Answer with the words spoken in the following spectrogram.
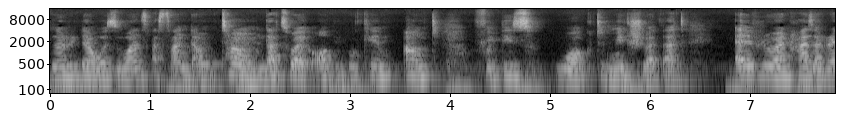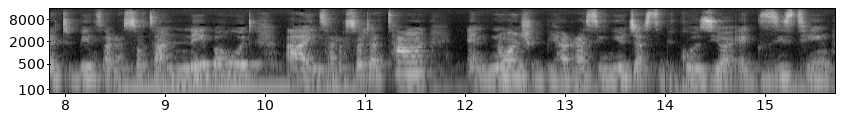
Florida was once a sundown town. That's why all people came out for this walk to make sure that everyone has a right to be in Sarasota neighborhood, uh, in Sarasota town, and no one should be harassing you just because you're existing,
